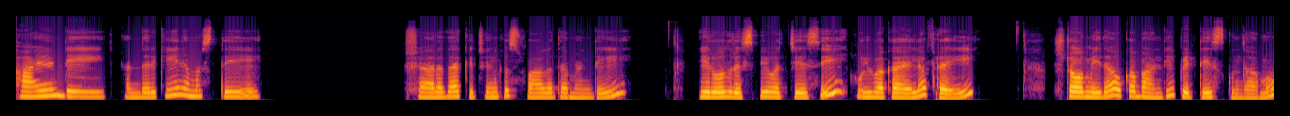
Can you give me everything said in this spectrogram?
హాయ్ అండి. అందరికీ నమస్తే. శారదా కిచెన్కు స్వాగతం అండి ఈరోజు రెసిపీ వచ్చేసి ఉల్వకాయల ఫ్రై. స్టవ్ మీద ఒక బాండి పెట్టేసుకుందాము.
